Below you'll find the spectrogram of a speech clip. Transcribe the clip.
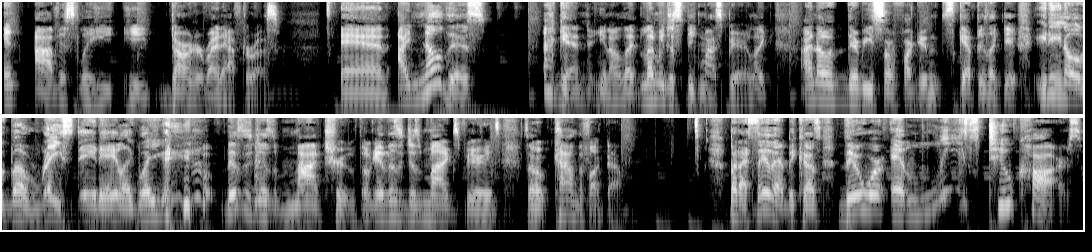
and obviously he, he darted right after us. And I know this, again, you know, like, let me just speak my spirit. Like, I know there be some fucking skeptics like, it ain't all about race, day day. Like, what you, you know, this is just my truth, okay? This is just my experience. So calm the fuck down. But I say that because there were at least two cars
